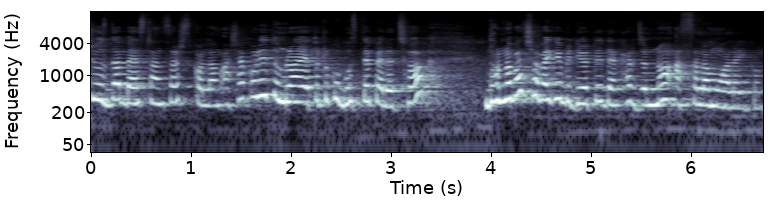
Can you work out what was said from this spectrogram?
চুজ দ্য বেস্ট আনসার্স করলাম আশা করি তোমরা এতটুকু বুঝতে পেরেছ ধন্যবাদ সবাইকে ভিডিওটি দেখার জন্য আসসালামু আলাইকুম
